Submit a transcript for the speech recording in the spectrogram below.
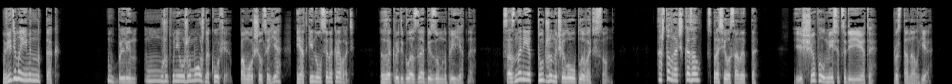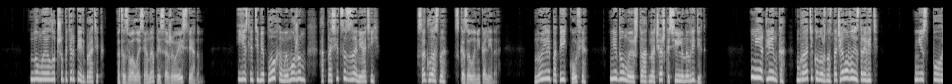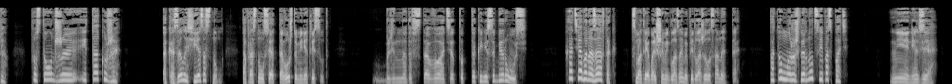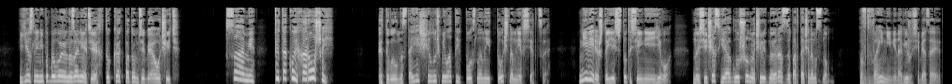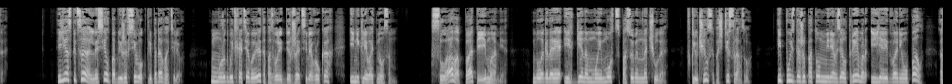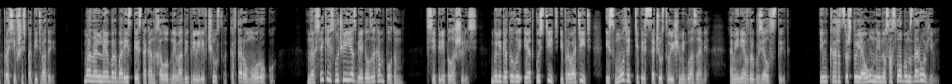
Видимо, именно так. «Блин, может, мне уже можно кофе?» — поморщился я и откинулся на кровать. Закрыть глаза безумно приятно. Сознание тут же начало уплывать в сон. «А что врач сказал?» — спросила Санетта. «Еще полмесяца диеты», — простонал я. «Думаю, лучше потерпеть, братик», — отозвалась она, присаживаясь рядом. «Если тебе плохо, мы можем отпроситься с занятий». «Согласна», — сказала Николина. «Ну или попей кофе. Не думаю, что одна чашка сильно навредит». «Нет, Линка, братику нужно сначала выздороветь». «Не спорю. Просто он же и так уже...» Оказалось, я заснул, а проснулся от того, что меня трясут. «Блин, надо вставать, а то так и не соберусь». «Хотя бы на завтрак», — смотря большими глазами, предложила Санетта. «Потом можешь вернуться и поспать». «Не, нельзя. Если не побываю на занятиях, то как потом тебя учить?» «Сами, ты такой хороший!» Это был настоящий луч милоты, посланный точно мне в сердце. Не верю, что есть что-то сильнее его, но сейчас я оглушен в очередной раз запортаченным сном. Вдвойне ненавижу себя за это. Я специально сел поближе всего к преподавателю. Может быть, хотя бы это позволит держать себя в руках и не клевать носом. Слава папе и маме. Благодаря их генам мой мозг способен на чудо. Включился почти сразу. И пусть даже потом меня взял тремор, и я едва не упал, отпросившись попить воды. Банальная барбаристка и стакан холодной воды привели в чувство ко второму уроку. На всякий случай я сбегал за компотом. Все переполошились, были готовы и отпустить, и проводить, и смотрят теперь с сочувствующими глазами, а меня вдруг взял стыд. Им кажется, что я умный, но со слабым здоровьем.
